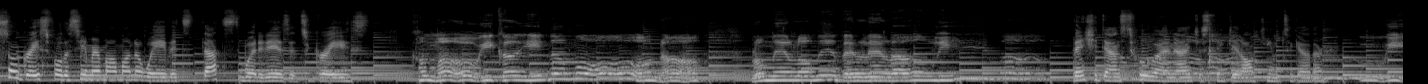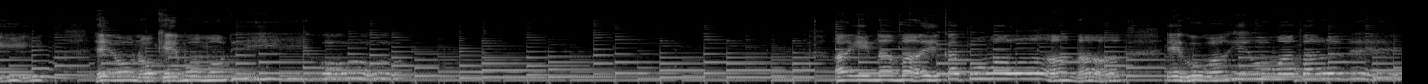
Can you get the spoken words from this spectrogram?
just so graceful to see my mom on a wave. It's that's what it is. It's grace. Kamau i ka ina mona, lome lome vele la lima. Then she danced hula, and I just think it all came together. Ui, he ono oh, ke momoni iho. Aina mai ka puana, e hua i uma parane.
